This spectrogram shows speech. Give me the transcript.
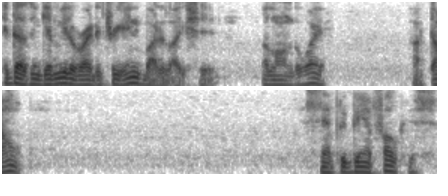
it doesn't give me the right to treat anybody like shit along the way. I don't. Simply being focused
